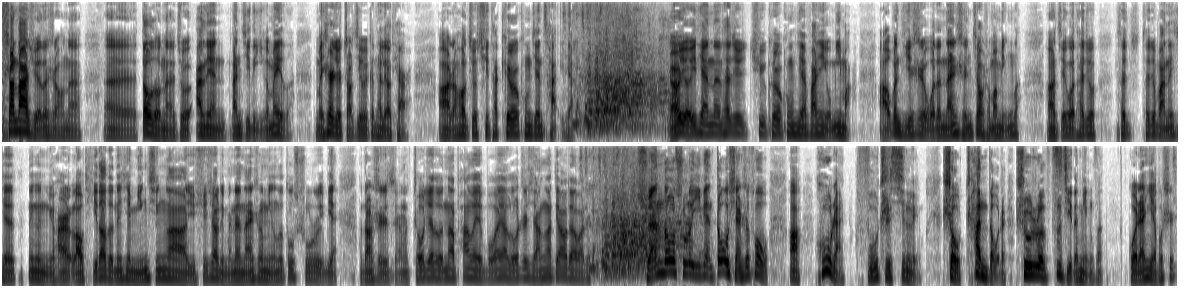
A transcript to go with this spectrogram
上大学的时候呢。呃，豆豆呢就暗恋班级里一个妹子，没事就找机会跟她聊天啊，然后就去她 QQ 空间踩一下。然后有一天呢，他就去 QQ 空间，发现有密码啊，问题是我的男神叫什么名字啊？结果他就他他就把那些那个女孩老提到的那些明星啊与学校里面的男生名字都输入一遍。当时什么周杰伦呐、潘玮柏呀、罗志祥啊、调调啊，这全都输了一遍，都显示错误啊！忽然。福至心灵，手颤抖着输入了自己的名字，果然也不是。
